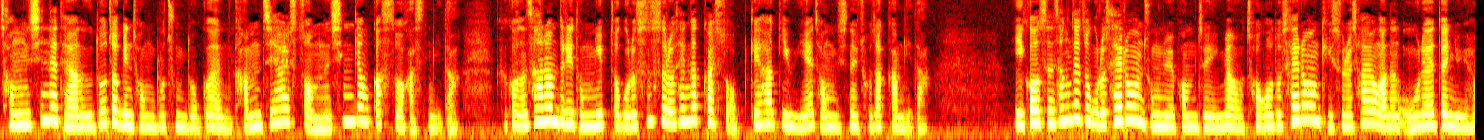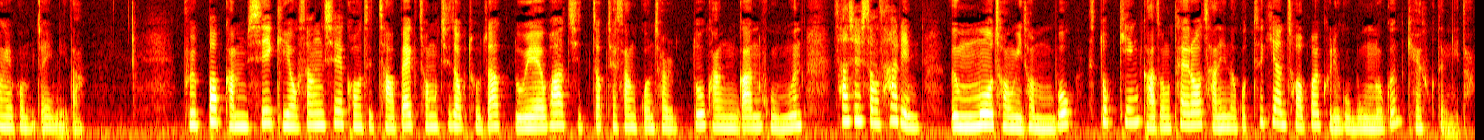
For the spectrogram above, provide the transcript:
정신에 대한 의도적인 정보 중독은 감지할 수 없는 신경가스와 같습니다. 그것은 사람들이 독립적으로 스스로 생각할 수 없게 하기 위해 정신을 조작합니다. 이것은 상대적으로 새로운 종류의 범죄이며 적어도 새로운 기술을 사용하는 오래된 유형의 범죄입니다. 불법 감시, 기억 상실, 거짓 자백, 정치적 조작, 노예화, 지적 재산권 절도, 강간, 고문, 사실상 살인, 음모, 정의 전복, 스토킹, 가정 테러, 잔인하고 특이한 처벌 그리고 목록은 계속됩니다.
